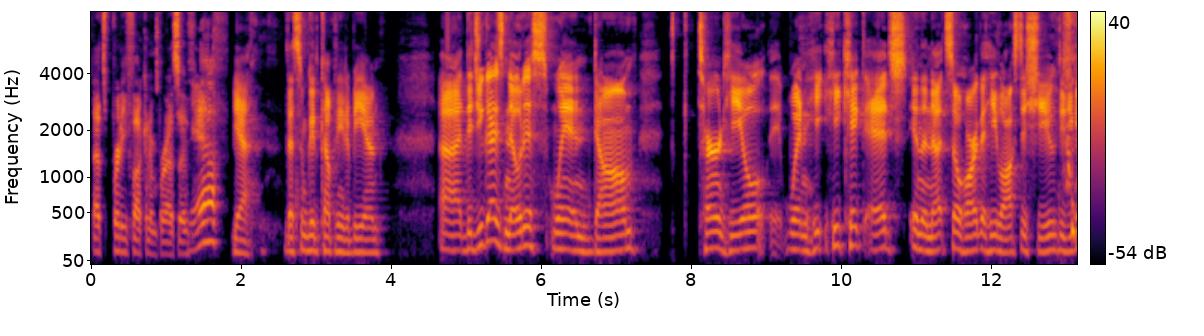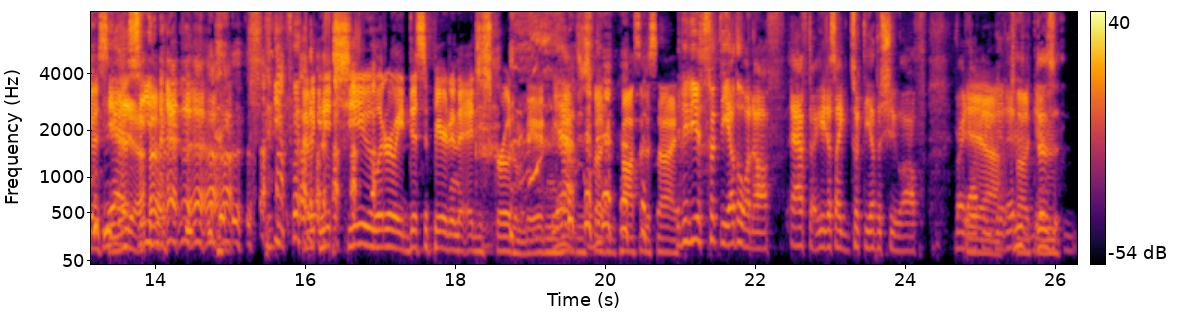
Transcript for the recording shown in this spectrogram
That's pretty fucking impressive. Yeah. Yeah, that's some good company to be in. Uh, did you guys notice when Dom turned heel when he, he kicked Edge in the nuts so hard that he lost his shoe? Did you guys see yeah, that? see that. I mean, his shoe literally disappeared into Edge's scrotum, dude. And Yeah. yeah, just fucking tossed it aside. and then he just took the other one off after. He just like took the other shoe off right Yeah. after he did it. Fuck. Does Fucking-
